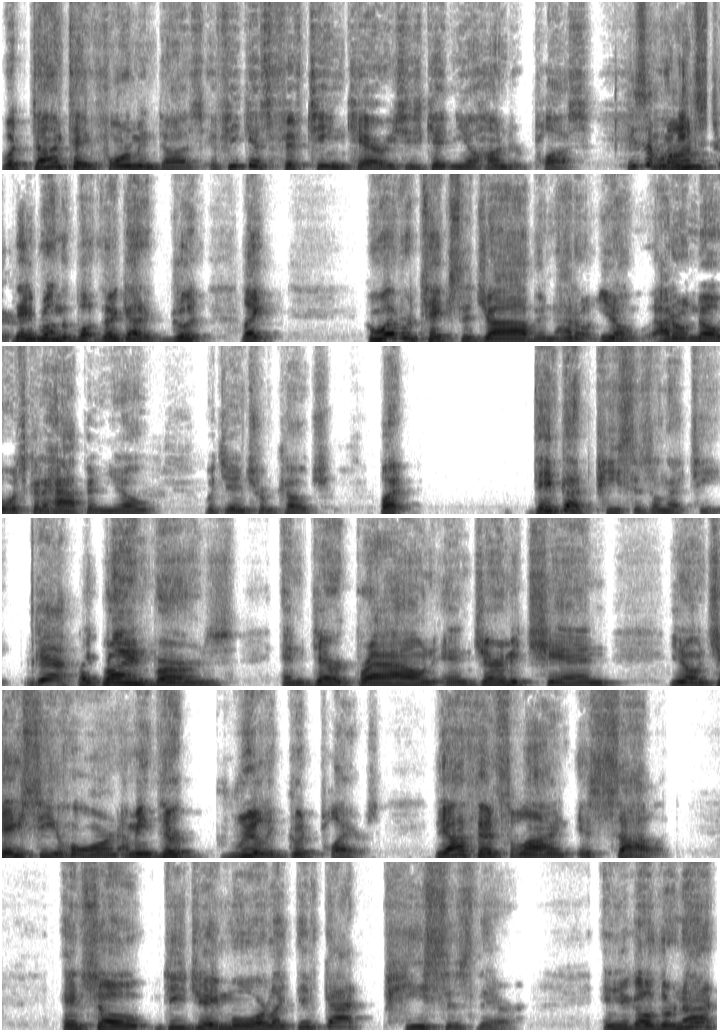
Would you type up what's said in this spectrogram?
what D'Onta Foreman does. If he gets 15 carries, he's getting you 100 plus. He's a When he- monster. they run the ball. They got a good like whoever takes the job, and I don't, you know, I don't know what's going to happen, you know, with the interim coach, but they've got pieces on that team. yeah. like Brian Burns and Derrick Brown and Jeremy Chinn, you know, Jaycee Horn. I mean, they're really good players. The offensive line is solid. And so DJ Moore, like they've got pieces there. And you go, they're not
